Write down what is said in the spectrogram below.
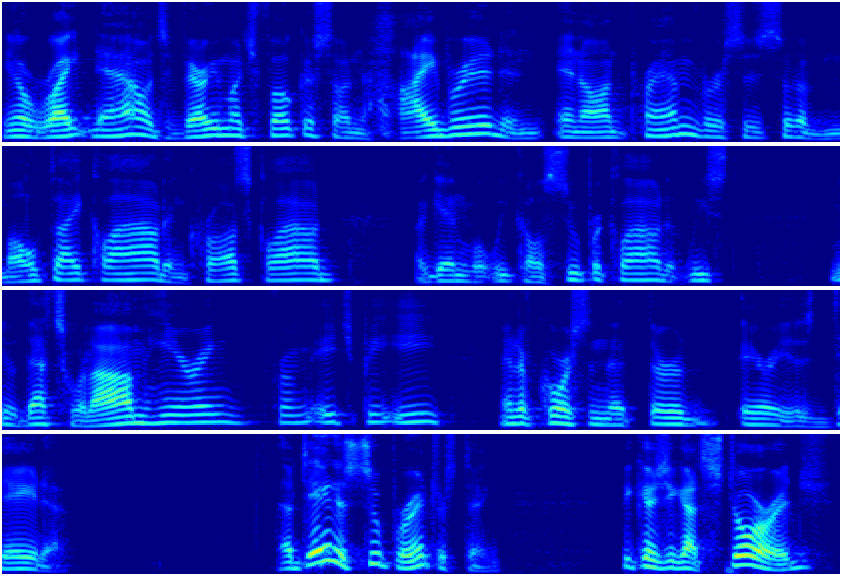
You know, right now it's very much focused on hybrid and, and on-prem versus sort of multi-cloud and cross cloud. Again, what we call super cloud, at least, you know, that's what I'm hearing from HPE. And of course, in the third area is data. Now data is super interesting because you got storage,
